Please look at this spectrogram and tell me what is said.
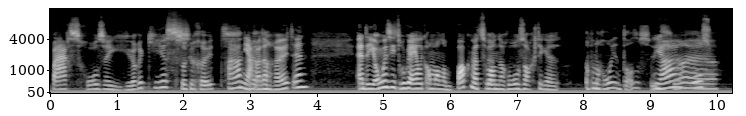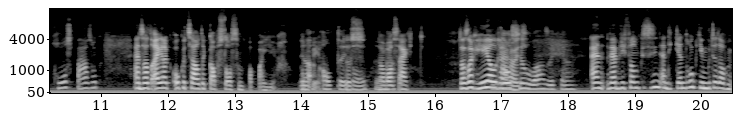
paars-roze jurkjes Zo geruit. aan. Ja, met een ruit in. En de jongens die droegen eigenlijk allemaal een pak met zo'n roosachtige Of een rode das of zoiets. Ja, roos. roospaas ook. En ze had eigenlijk ook hetzelfde kapsel als een papa hier. Ja, weer. altijd Dus al. Ja. dat was echt... Dat zag heel Dat raar was uit. heel wazig, ja. En we hebben die filmpjes gezien en die kinderen ook, die moeten dan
